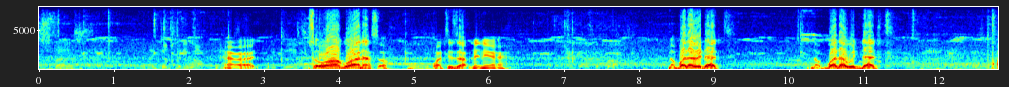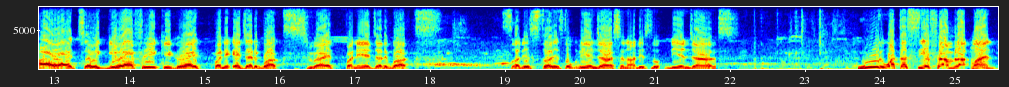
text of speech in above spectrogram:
Spurs. And they've done pretty well. Alright. I'll be pleased to So what going on, so? What is happening here? In goes the cross. No bother with that. No bother with that. Alright, so we give a free kick right on the edge of the box. Right on the edge of the box. So this so this look dangerous you know. This look dangerous. Woo, what a save from Blackman.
